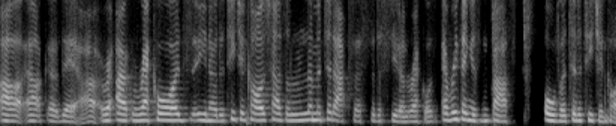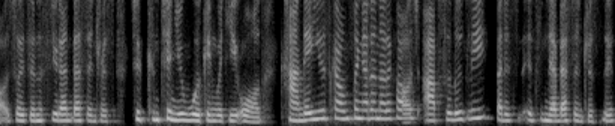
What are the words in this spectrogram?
uh, uh, their uh, uh, records, you know, the teaching college has a limited access to the student records. Everything isn't passed over to the teaching college. So it's in the student best interest to continue working with you all. Can they use counseling at another college? Absolutely, but it's, it's in their best interest to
